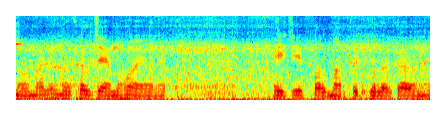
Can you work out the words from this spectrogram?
নর্মালি মহিফাল জ্যাম হয় অনেক। এই যে ফল মার্কেটগুলোর কারণে।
